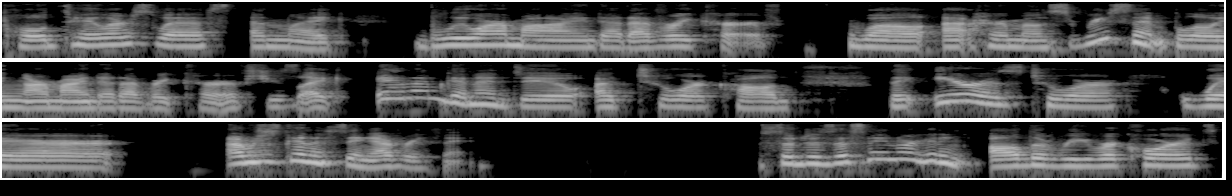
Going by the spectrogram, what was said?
pulled Taylor Swift and like blew our mind at every curve. Well, at her most recent blowing our mind at every curve, she's like, and I'm going to do a tour called the Eras Tour where I'm just going to sing everything. So, does this mean we're getting all the re records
